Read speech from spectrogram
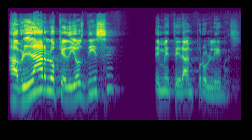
hablar lo que Dios dice te meterá en problemas.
